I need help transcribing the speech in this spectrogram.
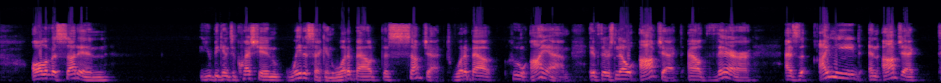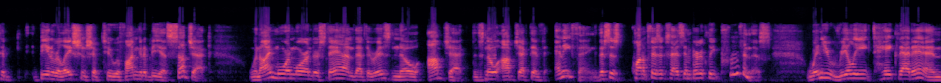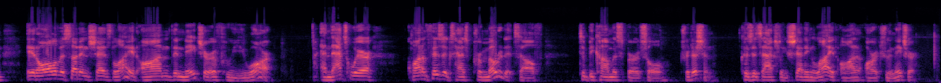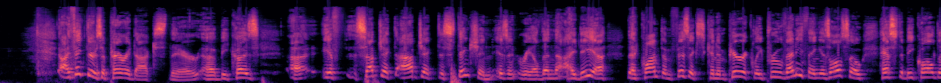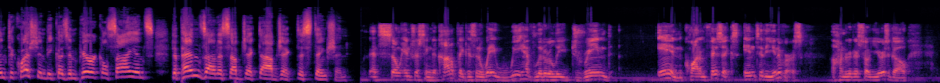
all of a sudden, you begin to question wait a second, what about the subject? What about who I am? If there's no object out there, as I need an object to be in relationship to if I'm going to be a subject, when I more and more understand that there is no object, there's no objective anything, this is quantum physics has empirically proven this. When you really take that in, it all of a sudden sheds light on the nature of who you are. And that's where quantum physics has promoted itself to become a spiritual tradition because it's actually shedding light on our true nature. I think there's a paradox there uh, because uh, if subject object distinction isn't real, then the idea that quantum physics can empirically prove anything is also has to be called into question because empirical science depends on a subject object distinction. That's so interesting to contemplate because in a way we have literally dreamed in quantum physics into the universe a hundred or so years ago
